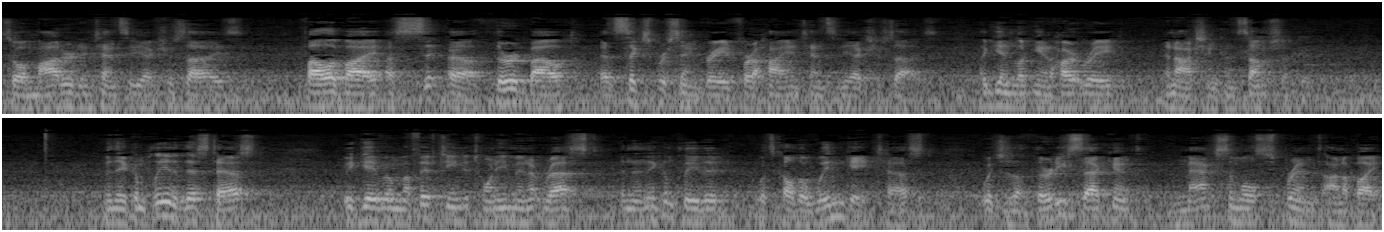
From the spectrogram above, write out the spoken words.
so a moderate intensity exercise, followed by a, a third bout at 6% grade for a high intensity exercise. Again, looking at heart rate and oxygen consumption. When they completed this test, we gave them a 15 to 20 minute rest, and then they completed what's called a Wingate test, which is a 30 second maximal sprint on a bike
